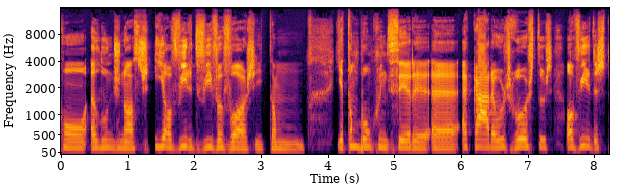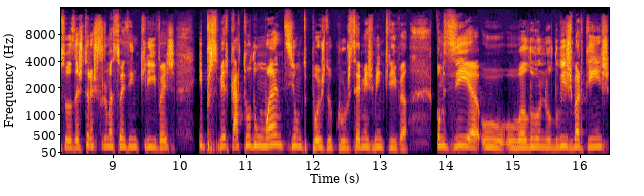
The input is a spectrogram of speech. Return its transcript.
com alunos nossos e ouvir de viva voz e, tão, e é tão bom conhecer uh, a cara, os rostos, ouvir das pessoas as transformações incríveis e perceber que há todo um antes e um depois do curso, é mesmo incrível. Como dizia o, o aluno Luís Martins,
